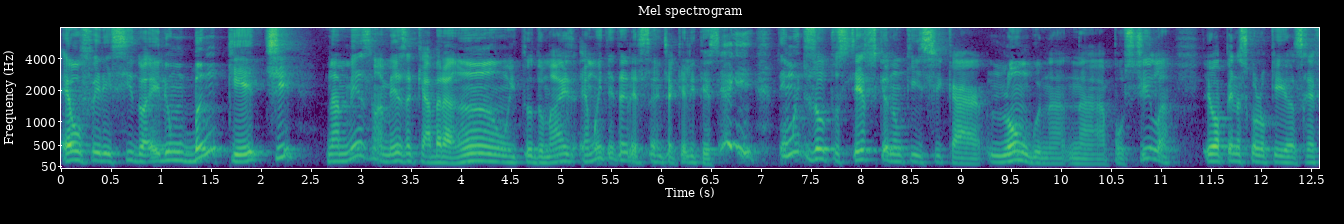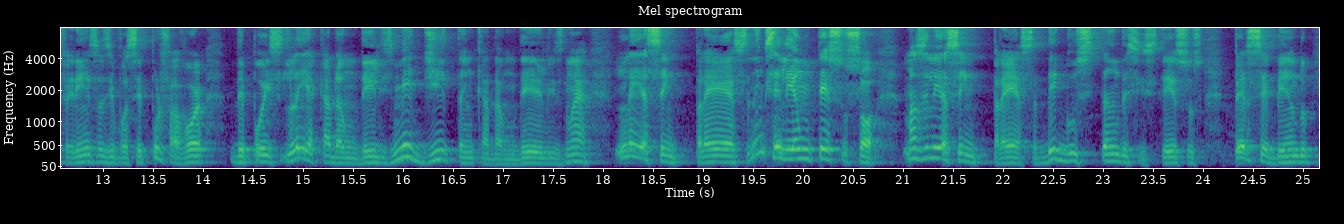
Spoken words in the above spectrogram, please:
é oferecido a ele um banquete na mesma mesa que Abraão e tudo mais. É muito interessante aquele texto. E aí, tem muitos outros textos que eu não quis ficar longo na, na apostila, eu apenas coloquei as referências e você, por favor, depois leia cada um deles, medita em cada um deles, não é? Leia sem pressa, nem que você leia um texto só, mas leia sem pressa, degustando esses textos, percebendo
